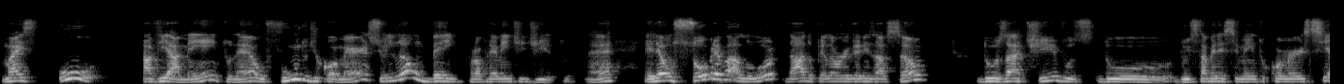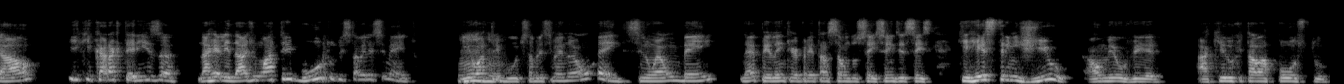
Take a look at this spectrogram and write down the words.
Mas o aviamento, né, o fundo de comércio, ele não é um bem propriamente dito, né? Ele é um sobrevalor dado pela organização dos ativos do, do estabelecimento comercial e que caracteriza, na realidade, um atributo do estabelecimento. E uhum. o atributo do estabelecimento não é um bem. Se não é um bem, né, pela interpretação do 606, que restringiu, ao meu ver, aquilo que estava posto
